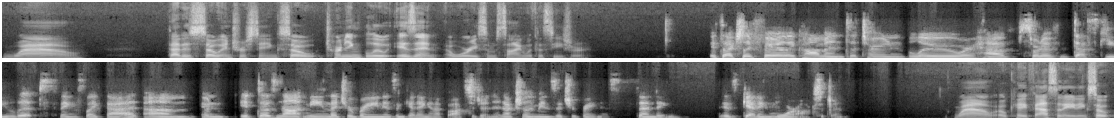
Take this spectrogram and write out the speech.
Wow. That is so interesting. So turning blue isn't a worrisome sign with a seizure. It's actually fairly common to turn blue or have sort of dusky lips, things like that. Um, and it does not mean that your brain isn't getting enough oxygen. It actually means that your brain is sending is getting more oxygen. Wow. Okay. Fascinating. So,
